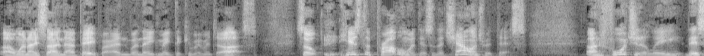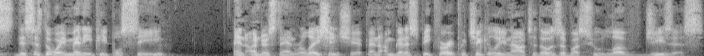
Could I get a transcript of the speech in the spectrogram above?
uh, when I sign that paper and when they make the commitment to us. So here's the problem with this, or the challenge with this. Unfortunately, this, this is the way many people see and understand relationship. And I'm going to speak very particularly now to those of us who love Jesus.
